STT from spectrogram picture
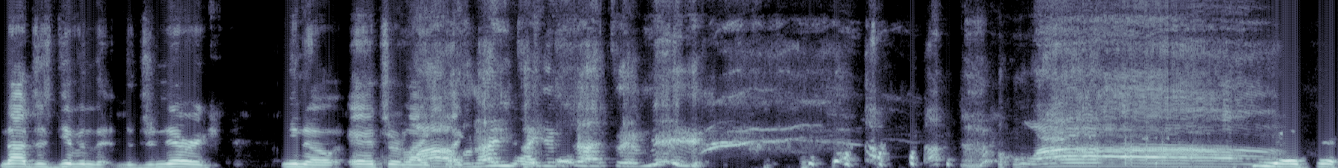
not just giving the, the generic, you know, answer like. wow, like so now you taking shots at me. wow. Keo for,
